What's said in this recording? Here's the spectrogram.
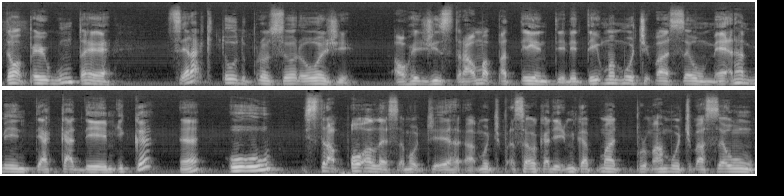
Então, a pergunta é, será que todo professor hoje ao registrar uma patente, ele tem uma motivação meramente acadêmica, né? ou extrapola essa a motivação acadêmica para uma, uma motivação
